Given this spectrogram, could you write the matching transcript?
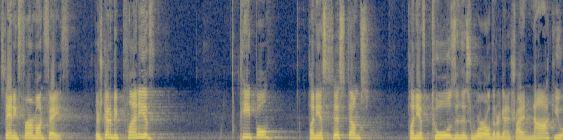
Standing firm on faith. There's going to be plenty of people, plenty of systems, plenty of tools in this world that are going to try to knock you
